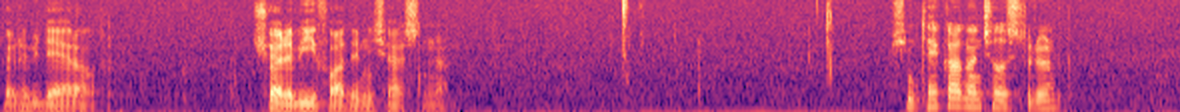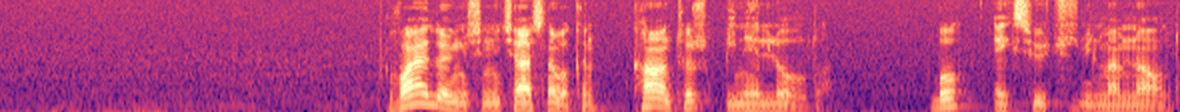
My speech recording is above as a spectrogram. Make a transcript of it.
Şöyle bir değer aldım. Şöyle bir ifadenin içerisinde. Şimdi tekrardan çalıştırıyorum. While döngüsünün içerisine bakın. Counter 1050 oldu. Bu eksi 300 bilmem ne oldu.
